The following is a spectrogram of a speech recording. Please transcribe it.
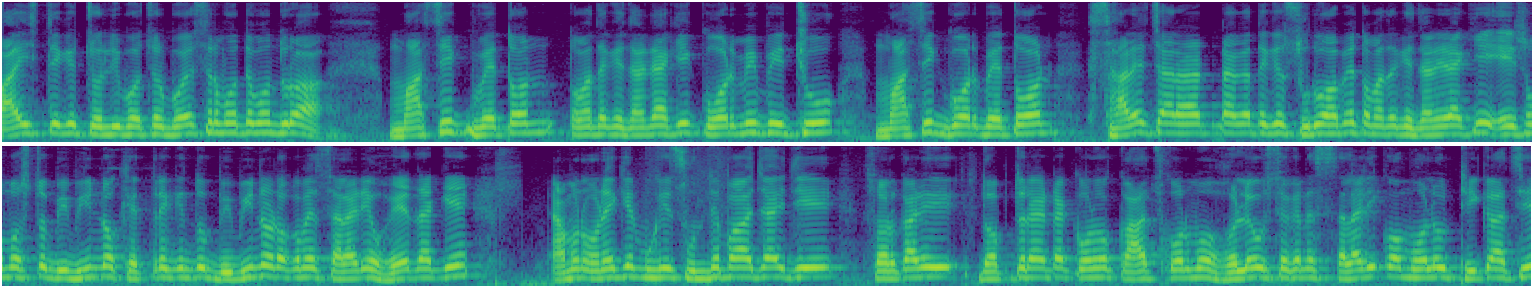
বাইশ থেকে চল্লিশ বছর বয়সের মধ্যে বন্ধুরা। মাসিক বেতন, তোমাদেরকে জানিয়ে রাখি, কর্মী পিছু মাসিক গড় বেতন সাড়ে চার হাজার টাকা থেকে শুরু হবে। তোমাদেরকে জানিয়ে রাখি, এই সমস্ত বিভিন্ন ক্ষেত্রে কিন্তু বিভিন্ন রকমের স্যালারি হয়ে থাকে। এমন অনেকের মুখে শুনতে পাওয়া যায় যে সরকারি দপ্তরে একটা কোনো কাজকর্ম হলেও সেখানে স্যালারি কম হলেও ঠিক আছে।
